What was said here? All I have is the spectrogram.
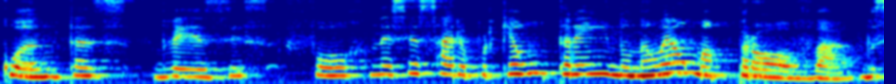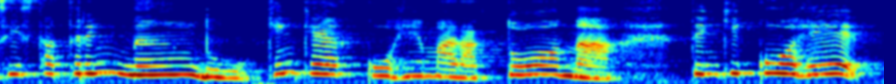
quantas vezes for necessário, porque é um treino, não é uma prova. Você está treinando. Quem quer correr maratona tem que correr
